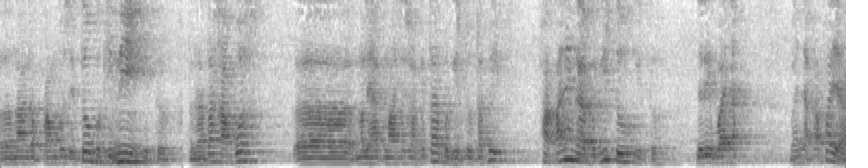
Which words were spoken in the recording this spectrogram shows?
eh, nganggap kampus itu begini gitu. Ternyata kampus eh, ngelihat mahasiswa kita begitu, tapi faktanya nggak begitu gitu. Jadi banyak banyak apa ya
